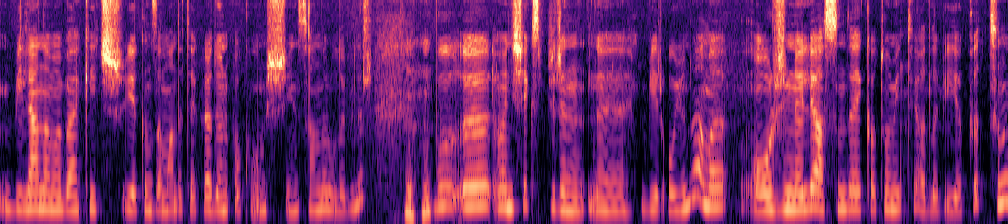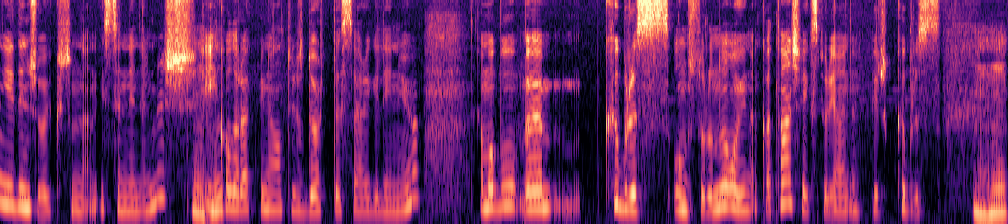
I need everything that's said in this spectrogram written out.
bilen ama belki hiç yakın zamanda tekrar dönüp okumamış insanlar olabilir. Bu e, hani Shakespeare'in e, bir oyunu ama orijinali aslında Ekatomiti adlı bir yapıtın yedinci öyküsünden isimlenilmiş. Hı hı. İlk olarak 1604'te sergileniyor. Ama bu e, Kıbrıs unsurunu oyuna katan Shakespeare yani bir Kıbrıs hı hı.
